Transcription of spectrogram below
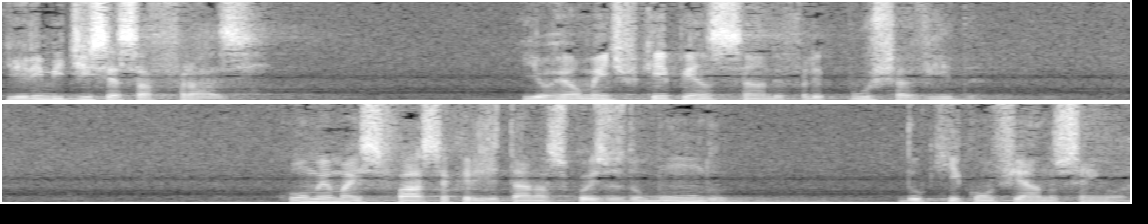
E ele me disse essa frase. E eu realmente fiquei pensando, eu falei: "Puxa vida. Como é mais fácil acreditar nas coisas do mundo do que confiar no Senhor?"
